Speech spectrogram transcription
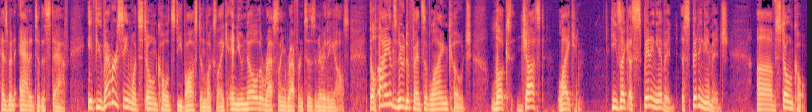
has been added to the staff. If you've ever seen what Stone Cold Steve Austin looks like, and you know the wrestling references and everything else, the Lions' new defensive line coach looks just like him. He's like a spitting image, a spitting image of Stone Cold.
